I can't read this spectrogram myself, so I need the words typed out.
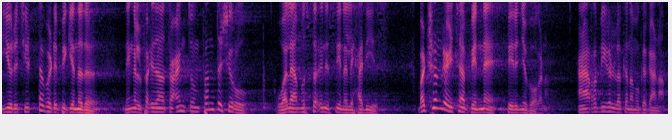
ഈ ഒരു ചിട്ട പഠിപ്പിക്കുന്നത്. നിങ്ങൾ ഹദീസ് ഭക്ഷണം കഴിച്ചാൽ പിന്നെ പിരിഞ്ഞു പോകണം. അറബികളിലൊക്കെ നമുക്ക് കാണാം.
